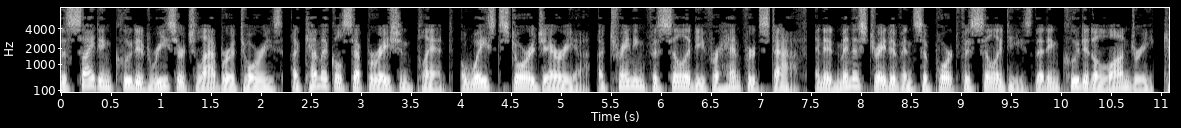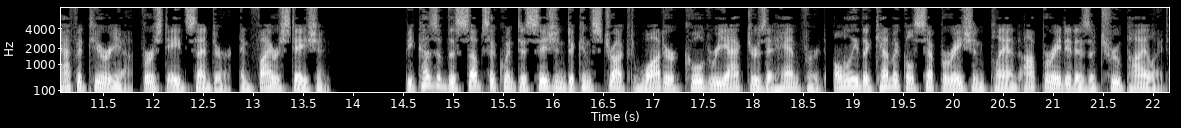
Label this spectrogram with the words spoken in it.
The site included research laboratories, a chemical separation plant, a waste storage area, a training facility for Hanford staff, and administrative and support facilities that included a laundry, cafeteria, first aid center, and fire station. Because of the subsequent decision to construct water-cooled reactors at Hanford, only the chemical separation plant operated as a true pilot.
